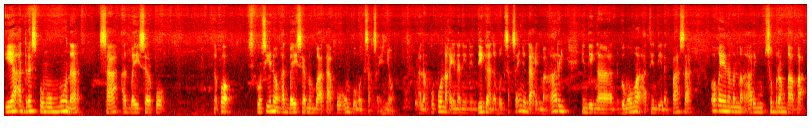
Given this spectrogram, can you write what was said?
i-address po mo muna sa advisor po na po kung sino ang advisor ng bata po kung bumagsak sa inyo. Alam ko po na kayo naninindigan na bagsak sa inyo dahil maaring hindi nga gumawa at hindi nagpasa o kaya naman maaring sobrang baba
